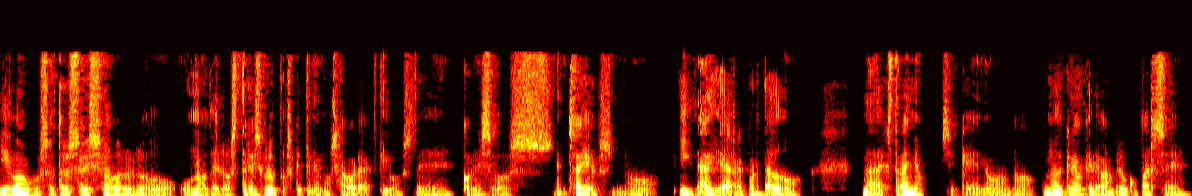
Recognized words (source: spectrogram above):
Y bueno, vosotros sois solo uno de los tres grupos que tenemos ahora activos de, con esos ensayos, no, y nadie ha reportado nada extraño, así que no, no, no creo que deban preocuparse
